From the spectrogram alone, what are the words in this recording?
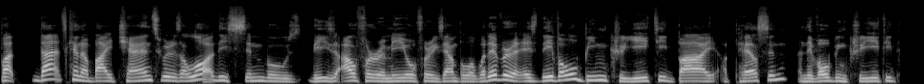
But that's kind of by chance. Whereas a lot of these symbols, these Alfa Romeo, for example, or whatever it is, they've all been created by a person and they've all been created.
